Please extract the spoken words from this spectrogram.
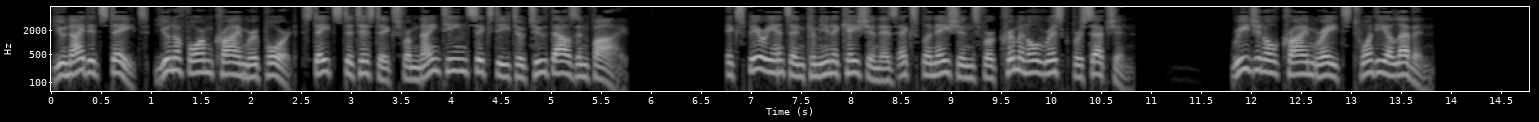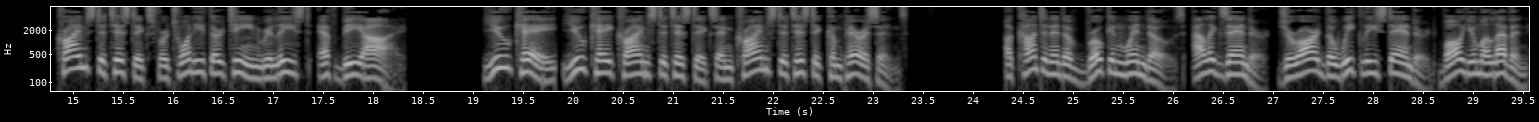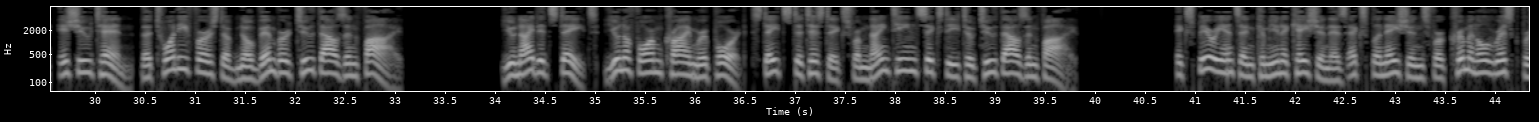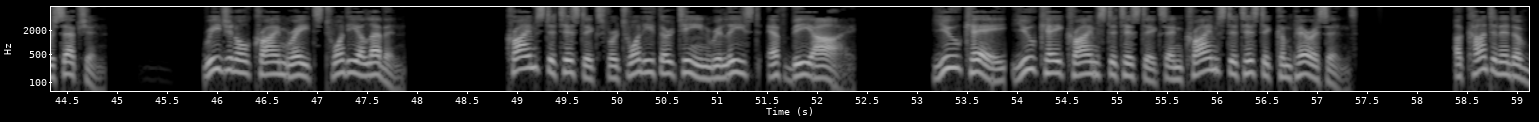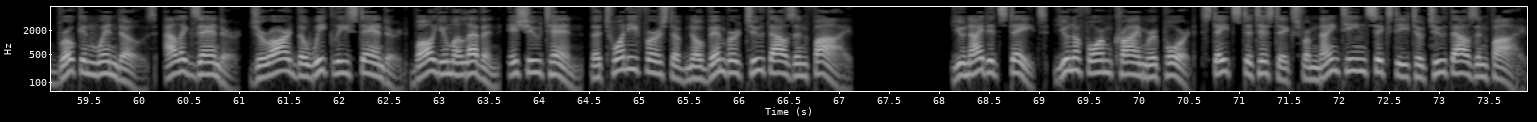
United States, Uniform Crime Report, State Statistics from 1960 to 2005 Experience and Communication as Explanations for Criminal Risk Perception. Regional Crime Rates 2011 Crime statistics for 2013 released, FBI. UK, UK crime statistics and crime statistic comparisons. A Continent of Broken Windows, Alexander, Gerard The Weekly Standard Volume 11, Issue 10, 21 November 2005 United States, Uniform Crime Report, State Statistics from 1960 to 2005 Experience and Communication as Explanations for Criminal Risk Perception. Regional Crime Rates 2011 Crime Statistics for 2013 released, FBI. UK, UK Crime Statistics and Crime Statistic Comparisons. A Continent of Broken Windows, Alexander, Gerard The Weekly Standard Volume 11, Issue 10, 21 November 2005 United States, Uniform Crime Report, State Statistics from 1960 to 2005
